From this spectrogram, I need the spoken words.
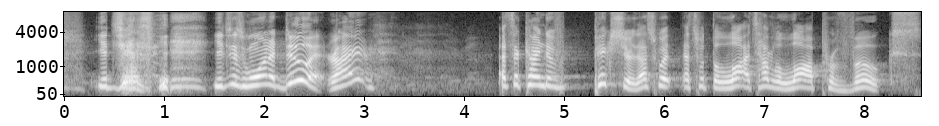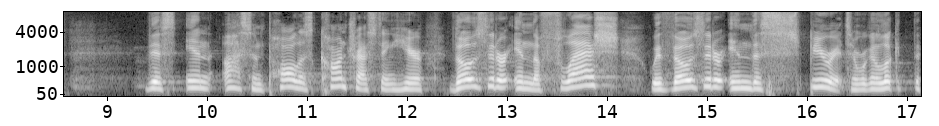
you just, you just want to do it, right? That's a kind of picture. That's what, that's what the law, it's how the law provokes this in us. And Paul is contrasting here those that are in the flesh with those that are in the spirit. And we're going to look at the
